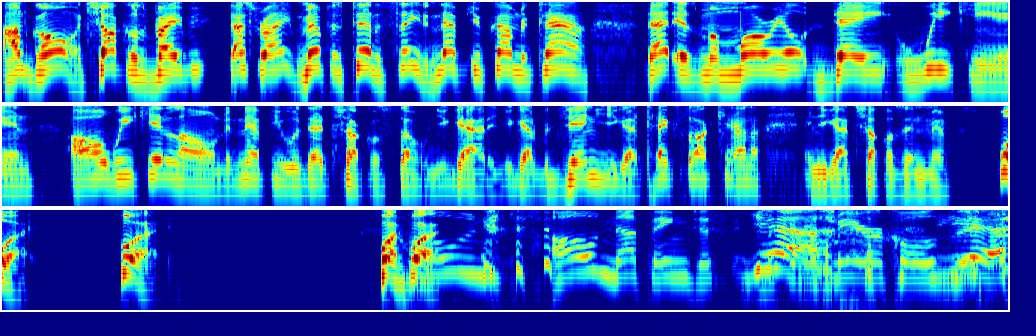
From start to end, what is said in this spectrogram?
I'm going. Chuckles, baby. That's right. Memphis, Tennessee. The nephew come to town. That is Memorial Day weekend, all weekend long. The nephew was at Chuckles. So you got it. You got Virginia, you got Texarkana, and you got Chuckles in Memphis. What? What? What? What? Oh, oh nothing. Just Yeah. miracles. Yeah.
